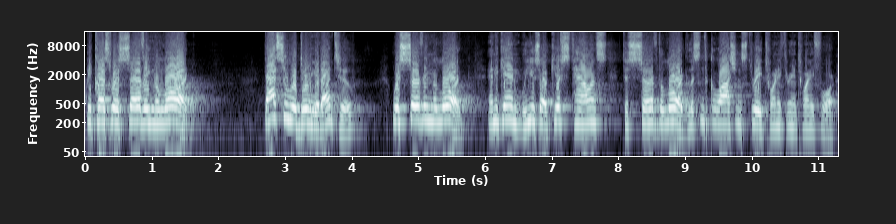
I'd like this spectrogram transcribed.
Because we're serving the Lord. That's who we're doing it unto. We're serving the Lord. And again, we use our gifts, talents to serve the Lord. Listen to Colossians 3 23 and 24.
